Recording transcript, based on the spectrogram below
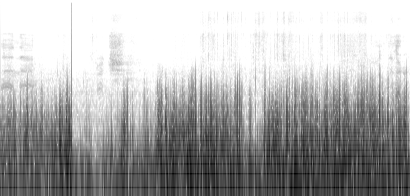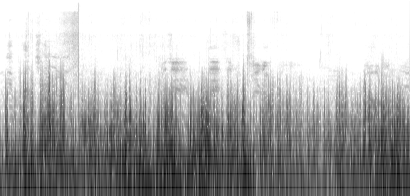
네네 그렇지 다른 데 반찬이 어제 무대에서 죽이려고 나오는데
